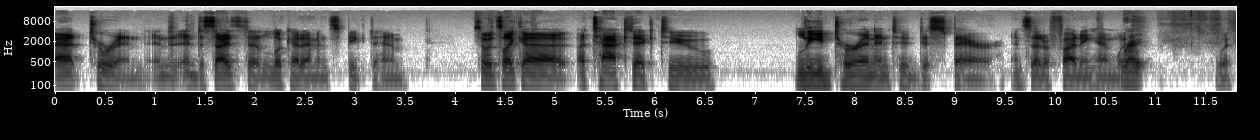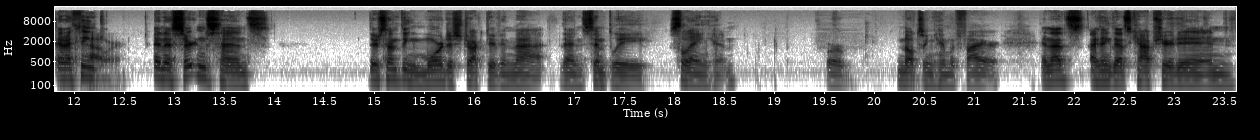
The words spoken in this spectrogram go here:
at Turin and and decides to look at him and speak to him. So it's like a, a tactic to lead Turin into despair instead of fighting him with right with And I uh, think- power. in a certain sense, there's something more destructive in that than simply slaying him or melting him with fire. And that's I think that's captured in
